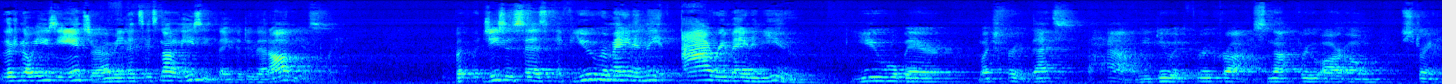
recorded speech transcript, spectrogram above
there's no easy answer. I mean, it's, it's not an easy thing to do that, obviously. But, but Jesus says, if you remain in me and I remain in you, you will bear much fruit. That's how. We do it through Christ, not through our own strength.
